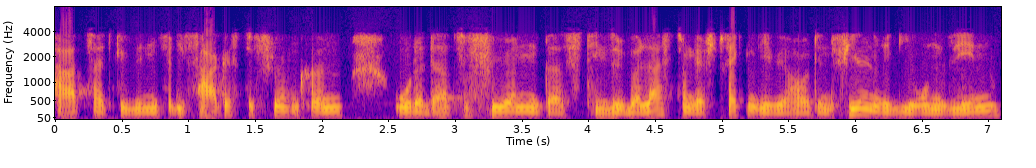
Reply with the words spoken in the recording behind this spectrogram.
Fahrzeitgewinnen für die Fahrgäste führen können oder dazu führen, dass diese Überlastung der Strecken, die wir heute in vielen Regionen sehen,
